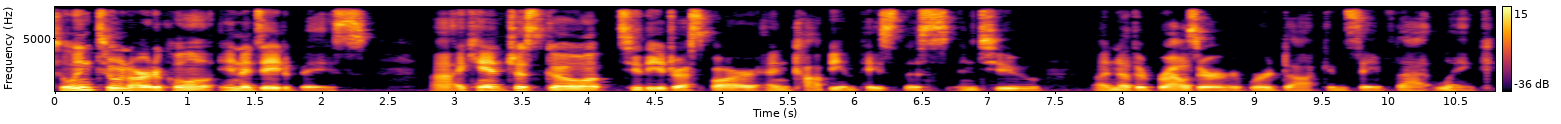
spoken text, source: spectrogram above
To link to an article in a database, uh, I can't just go up to the address bar and copy and paste this into another browser or Word doc and save that link.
